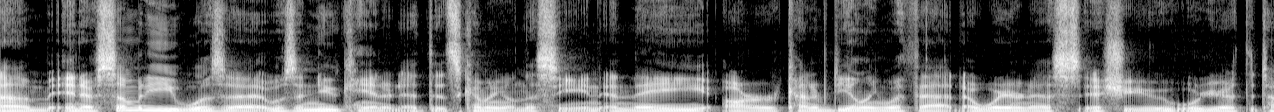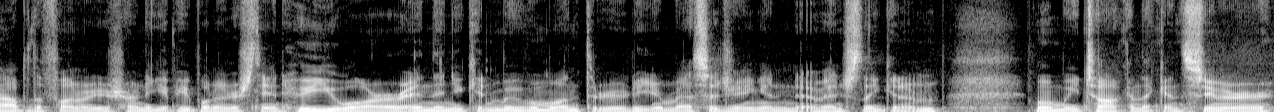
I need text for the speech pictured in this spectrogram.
Um, and if somebody was a was a new candidate that's coming on the scene, and they are kind of dealing with that awareness issue, where you're at the top of the funnel, you're trying to get people to understand who you are, and then you can move them on through to your messaging, and eventually get them, when we talk in the consumer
